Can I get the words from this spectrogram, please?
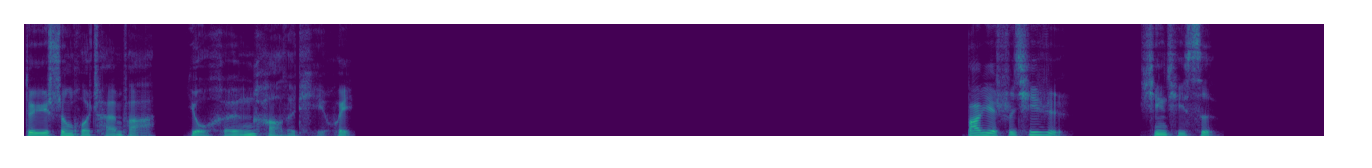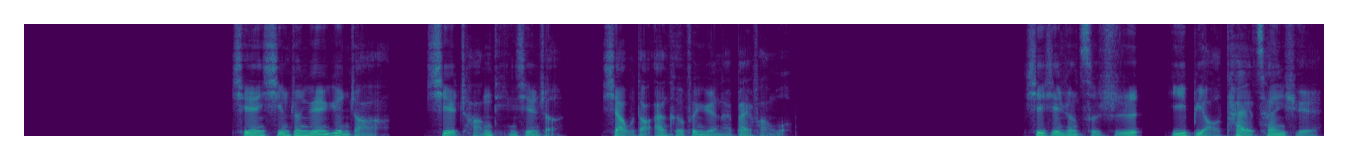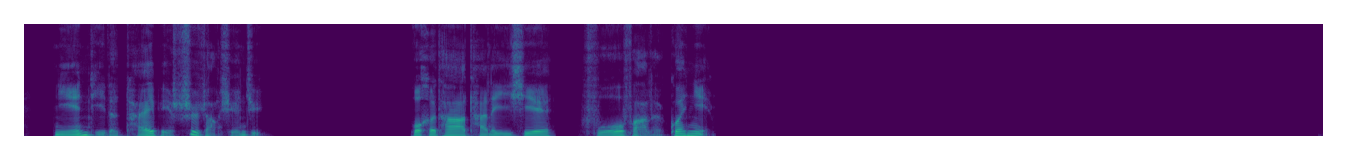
对于生活禅法有很好的体会。八月十七日，星期四，前行政院院长谢长廷先生下午到安和分院来拜访我。谢先生此时已表态参选年底的台北市长选举。我和他谈了一些佛法的观念。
